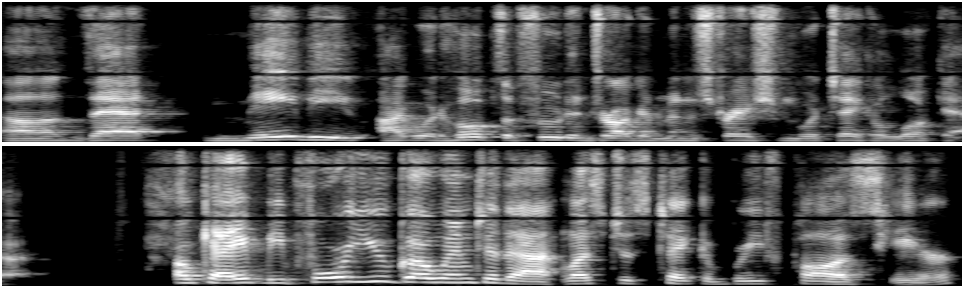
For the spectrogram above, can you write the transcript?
uh, that maybe I would hope the Food and Drug Administration would take a look at. Okay, before you go into that, let's just take a brief pause here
